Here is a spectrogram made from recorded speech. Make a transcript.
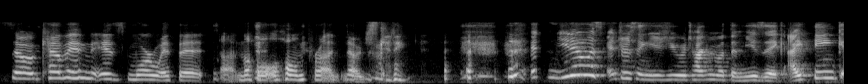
So Kevin is more with it on the whole home front. No, just kidding. And you know what's interesting is you were talking about the music. I think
